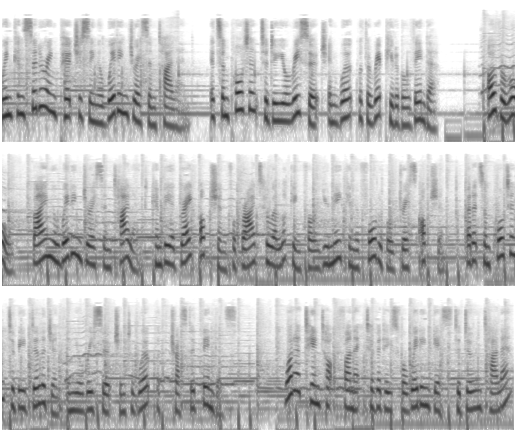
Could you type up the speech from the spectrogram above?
When considering purchasing a wedding dress in Thailand, it's important to do your research and work with a reputable vendor. Overall, Buying a wedding dress in Thailand can be a great option for brides who are looking for a unique and affordable dress option, but it's important to be diligent in your research and to work with trusted vendors. What are 10 top fun activities for wedding guests to do in Thailand?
